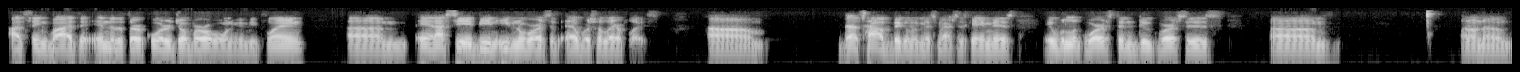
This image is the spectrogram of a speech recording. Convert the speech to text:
I think by the end of the third quarter, Joe Burrow won't even be playing. Um, and I see it being even worse if Edwards-Helaire plays. Um, that's how big of a mismatch this game is. It would look worse than Duke versus, um, I don't know,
